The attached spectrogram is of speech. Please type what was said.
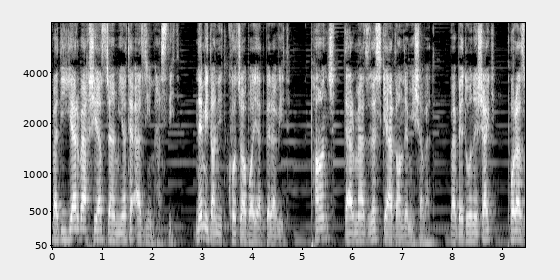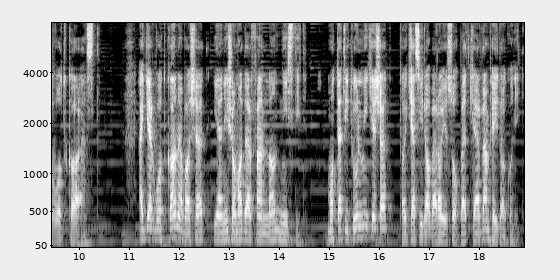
و دیگر بخشی از جمعیت عظیم هستید. نمی‌دانید کجا باید بروید. پانچ در مجلس گردانده می شود و بدون شک پر از ودکا است. اگر ودکا نباشد یعنی شما در فنلاند نیستید. مدتی طول می کشد تا کسی را برای صحبت کردن پیدا کنید.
